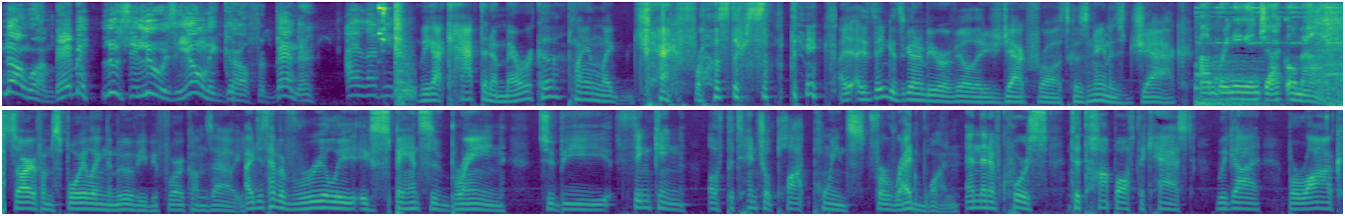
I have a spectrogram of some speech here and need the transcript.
No one, baby. Lucy Liu is the only girl for Bender. I love you too. We got Captain America playing like Jack Frost or something. I, I think it's gonna be revealed that he's Jack Frost because his name is Jack. I'm bringing in Jack O'Malley. Sorry if I'm spoiling the movie before it comes out. I just have a really expansive brain to be thinking of potential plot points for Red One. And then, of course, to top off the cast, we got Barack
